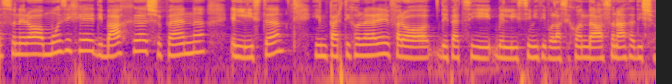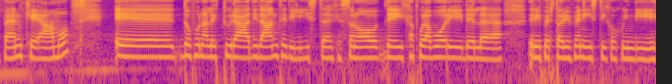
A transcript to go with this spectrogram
Suonerò musiche di Bach, Chopin e Liszt, in particolare farò dei pezzi bellissimi tipo la seconda sonata di Chopin che amo e dopo una lettura di Dante e di Liszt che sono dei capolavori del, del repertorio pianistico quindi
